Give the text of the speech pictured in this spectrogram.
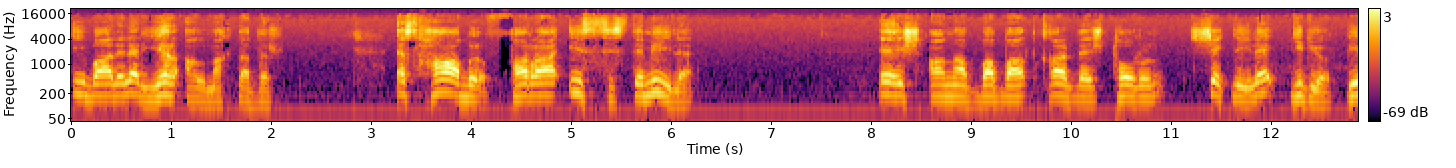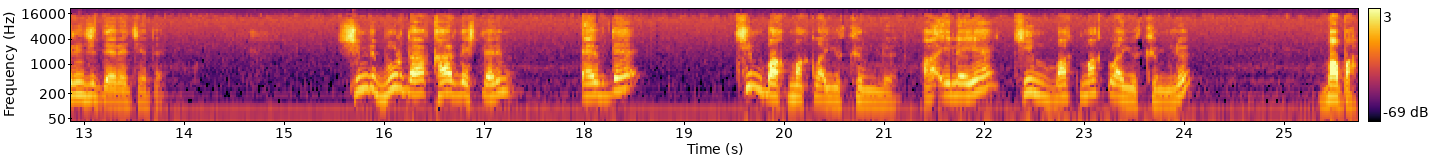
ibareler yer almaktadır. Eshabı faraiz sistemiyle eş, ana, baba, kardeş, torun şekliyle gidiyor. Birinci derecede. Şimdi burada kardeşlerim evde kim bakmakla yükümlü? Aileye kim bakmakla yükümlü? Baba.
